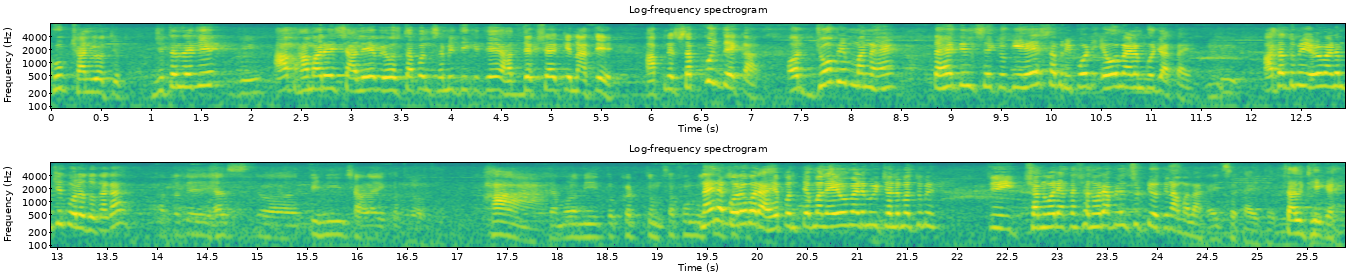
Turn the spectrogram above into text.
खूप छान व्यवस्थित जितेंद्र जी आप हमारे शालेय व्यवस्थापन समिति के अध्यक्ष के नाते आपने सब कुछ देखा। और जो भी मन है तहे दिल से क्योंकि हे सब रिपोर्ट एओ मॅडम को जाता है। आता तुम्ही एओ मॅडमचीच बोलत होता का? आता ते ह्या तिन्ही शाळा एकत्र होत्या. हां. त्यामुळे मी तो कट तुमचा फोन नाही नाही बरोबर आहे पण ते मला एओ मॅडम विचारलं मग तुम्ही ती शनिवारी आता शनिवारी आपल्याला सुट्टी होती ना आम्हाला. काहीच काय तरी चाल ठीक आहे.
